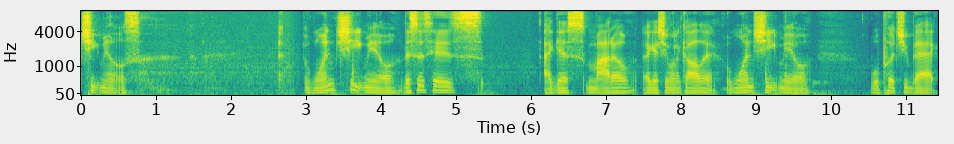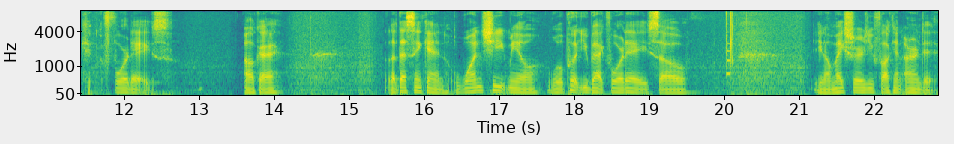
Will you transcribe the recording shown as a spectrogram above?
cheat meals. One cheat meal. This is his, I guess, motto. I guess you want to call it. One cheat meal will put you back four days. Okay. Let that sink in. One cheat meal will put you back four days. So, you know, make sure you fucking earned it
